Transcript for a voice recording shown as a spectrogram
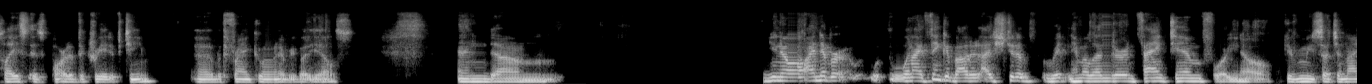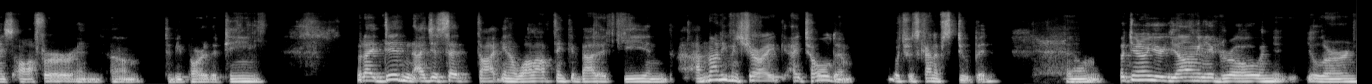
place as part of the creative team uh, with Franco and everybody else. And um, you know, I never, when I think about it, I should have written him a letter and thanked him for, you know, giving me such a nice offer and um, to be part of the team. But I didn't. I just said, thought, you know, well, I'll think about it, Guy. And I'm not even sure I, I told him, which was kind of stupid. Um, but, you know, you're young and you grow and you, you learn.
